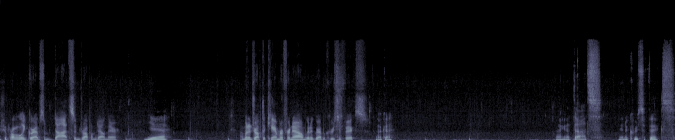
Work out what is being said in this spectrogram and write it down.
Should probably grab some dots and drop them down there. Yeah. I'm gonna drop the camera for now. I'm gonna grab a crucifix. Okay. I got dots and a crucifix.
